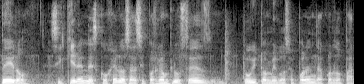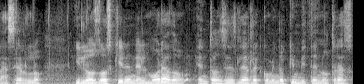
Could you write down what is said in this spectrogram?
Pero si quieren escoger, o sea, si por ejemplo ustedes, tú y tu amigo se ponen de acuerdo para hacerlo y los dos quieren el morado, entonces les recomiendo que inviten otras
